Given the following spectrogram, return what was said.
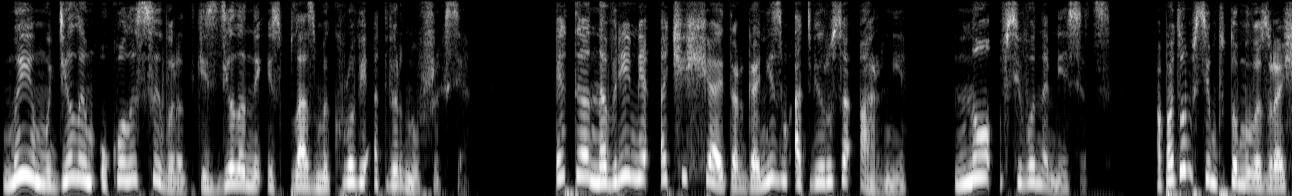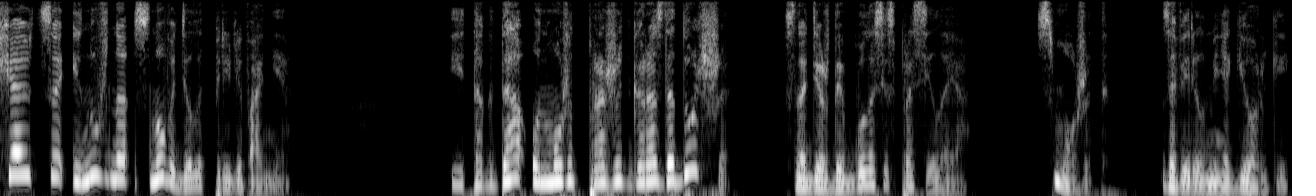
Мы ему делаем уколы сыворотки, сделанные из плазмы крови отвернувшихся. Это на время очищает организм от вируса Арни, но всего на месяц. А потом симптомы возвращаются, и нужно снова делать переливание. «И тогда он может прожить гораздо дольше?» — с надеждой в голосе спросила я. «Сможет», — заверил меня Георгий.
